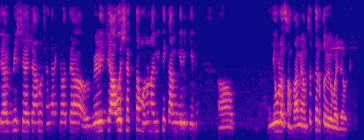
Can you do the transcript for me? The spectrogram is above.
त्या विषयाच्या अनुषंगाने किंवा त्या वेळेची आवश्यकता म्हणून आम्ही ती कामगिरी केली. एवढं एवढंच सांगतो. आम्ही आमचं कर्तव्य बजावलंय.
